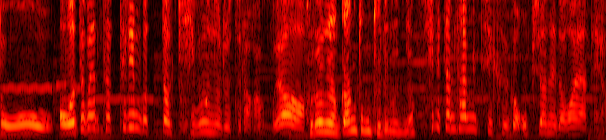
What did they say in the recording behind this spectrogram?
또 어드벤처 트림부터 기본으로 들어가고요. 그러면 깡통 트림은요? 12.3인치 그거 옵션에 넣어야 돼요.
